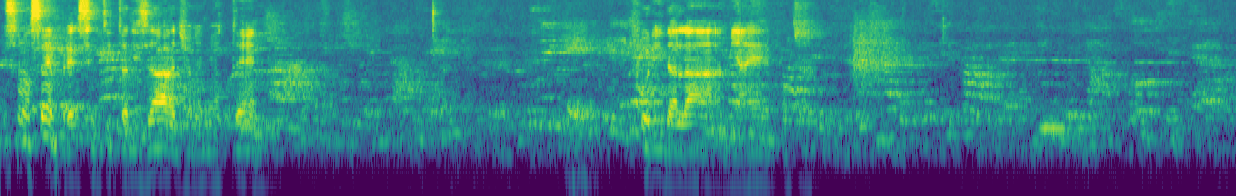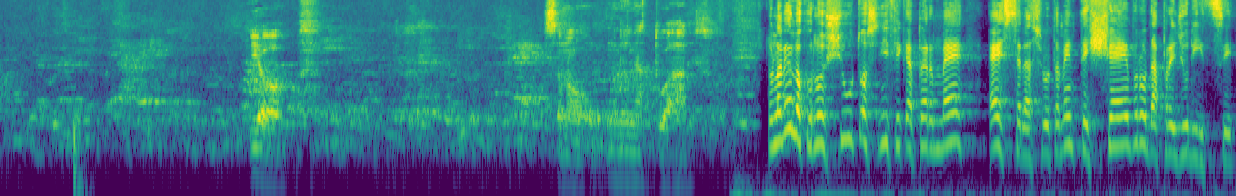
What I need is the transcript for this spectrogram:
Mi sono sempre sentito a disagio nel mio tempo, fuori dalla mia epoca. Io sono un inattuale. Non averlo conosciuto significa per me essere assolutamente scevro da pregiudizi.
